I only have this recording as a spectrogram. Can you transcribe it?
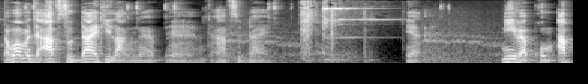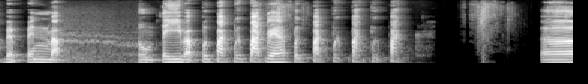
แต่ว่ามันจะอัพสุดได้ทีหลังนะครับเออมันจะอัพสุดได้ เนี่ย นี่แบบผมอัพแบบเป็นแบบ โจมตีแบบปึ๊กปักปึ๊กปักเลยนะปึ๊กปักปึ๊กปักปึ๊กปักเอ่อ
